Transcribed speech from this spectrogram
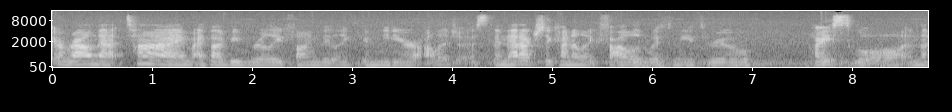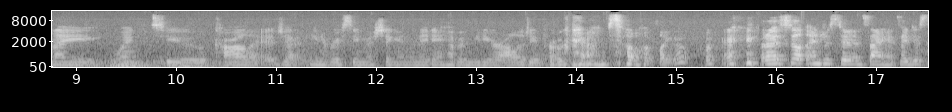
Around that time, I thought it'd be really fun to like be a meteorologist. And that actually kind of like followed with me through high school. And then I went to college at University of Michigan and they didn't have a meteorology program. So I was like, oh, okay. But I was still interested in science. I just,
